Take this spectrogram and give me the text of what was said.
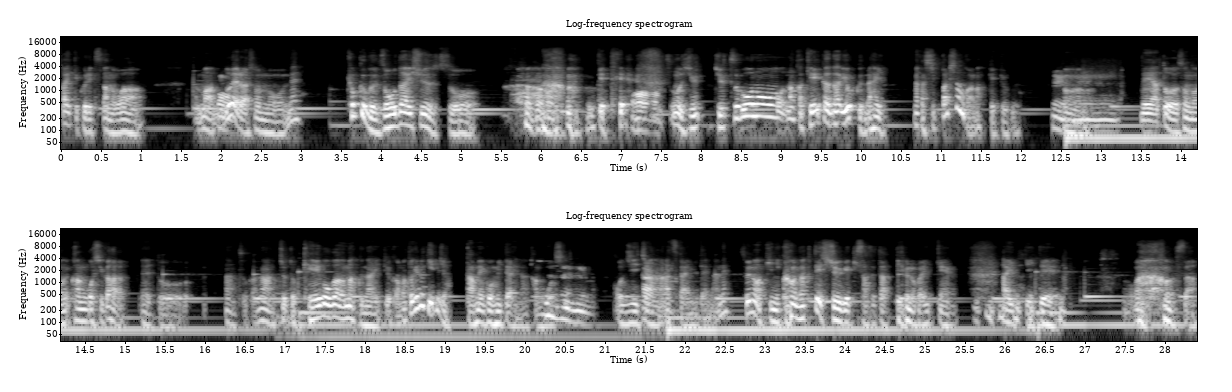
書いてくれてたのは、まあ、どうやらそのね、局部増大手術を 受けて、その術後のなんか経過が良くない、なんか失敗したのかな、結局。うん、で、あと、その看護師が、えっ、ー、と、なんつうかな、ちょっと敬語がうまくないというか、まあ、時々いるじゃん。タメ語みたいな看護師。おじいちゃん扱いみたいなね。そういうのは気に食わなくて襲撃させたっていうのが一件入っていて、さ、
